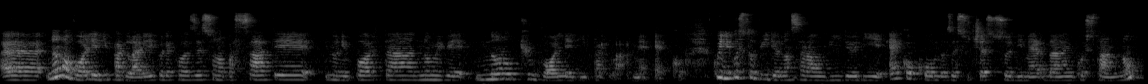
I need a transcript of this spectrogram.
Uh, non ho voglia di parlare di quelle cose, sono passate, non importa, non, non ho più voglia di parlarne, ecco. Quindi questo video non sarà un video di ecco cosa è successo di merda in quest'anno.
